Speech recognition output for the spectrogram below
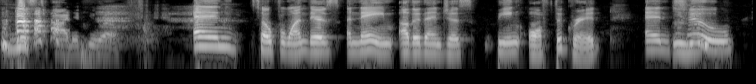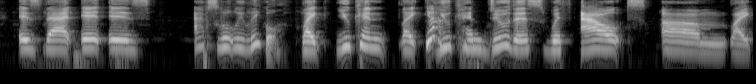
mystified, if you will. And so, for one, there's a name other than just being off the grid. And mm-hmm. two is that it is absolutely legal. Like you can like yeah. you can do this without um like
